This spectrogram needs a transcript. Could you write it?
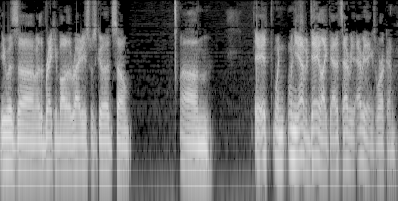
he was, uh, or the breaking ball to the righties was good. So, um, it, when, when you have a day like that, it's every, everything's working.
